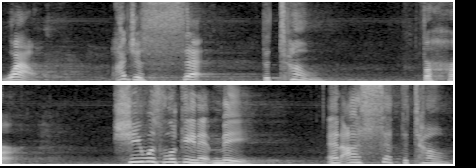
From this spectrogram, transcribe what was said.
wow, I just set the tone for her. She was looking at me and I set the tone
